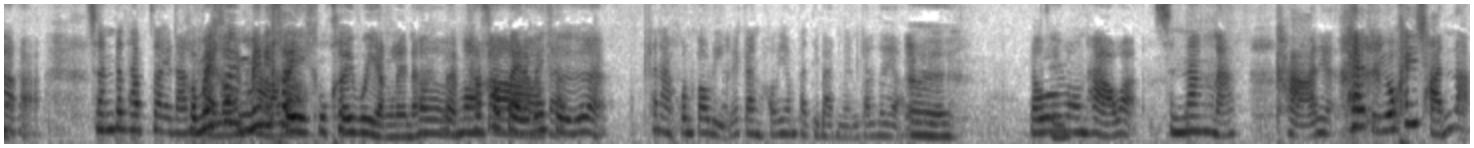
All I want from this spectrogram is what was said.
ากอะ ฉันประทับใจนะเขาไม่เคยขารองท้าไม่มีใครเขาเคยเหวี่ยงเลยนะเออแบบมองถ้าเข้าไปตาแล้วไม่แบบซื้ออะขนาดคนเกาหลีด้วยกันเขายังปฏิบัติเหมือนกันเลยอะเออแล้วจริงรองเท้าอะ ฉันนั่งนะ ขาเนี่ยแทบจะยกให้ฉันอะ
